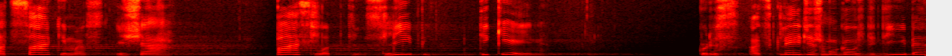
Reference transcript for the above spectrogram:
atsakymas į šią paslaptį slypi tikėjime, kuris atskleidžia žmogaus didybę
